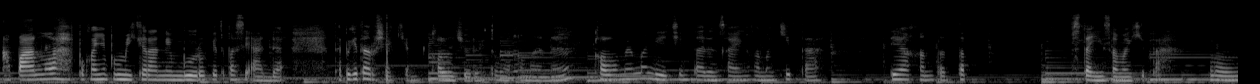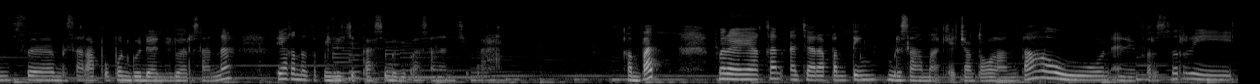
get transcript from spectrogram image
apaan lah pokoknya pemikiran yang buruk itu pasti ada. Tapi kita harus yakin kalau jodoh itu nggak ke mana kalau memang dia cinta dan sayang sama kita dia akan tetap stay sama kita. Mau sebesar apa pun godaan di luar sana dia akan tetap milih kita sebagai pasangan kita Keempat, merayakan acara penting bersama kayak contoh ulang tahun, anniversary,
